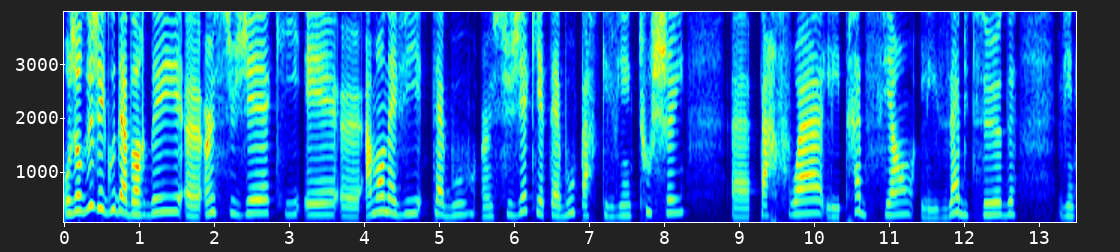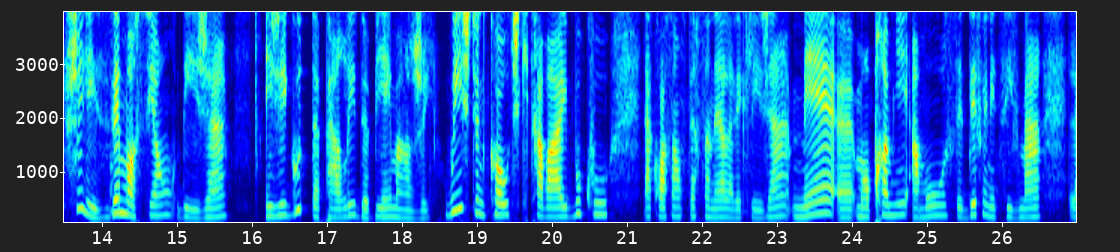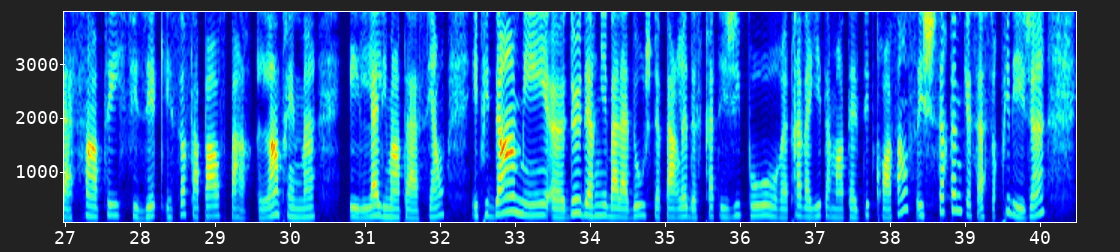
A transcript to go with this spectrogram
Aujourd'hui, j'ai goût d'aborder euh, un sujet qui est, euh, à mon avis, tabou. Un sujet qui est tabou parce qu'il vient toucher euh, parfois les traditions, les habitudes, vient toucher les émotions des gens et j'ai goût de te parler de bien manger. Oui, je suis une coach qui travaille beaucoup la croissance personnelle avec les gens, mais euh, mon premier amour, c'est définitivement la santé physique et ça, ça passe par l'entraînement et l'alimentation. Et puis dans mes euh, deux derniers balados, je te parlais de stratégie pour euh, travailler ta mentalité de croissance et je suis certaine que ça a surpris des gens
